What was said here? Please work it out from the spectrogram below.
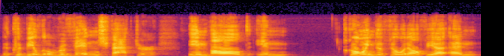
there could be a little revenge factor involved in going to Philadelphia and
